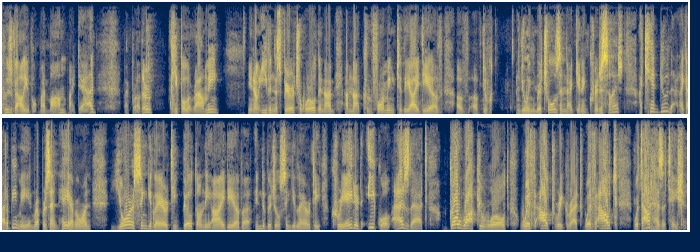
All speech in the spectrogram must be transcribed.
Who's valuable? My mom, my dad, my brother, people around me, you know, even the spiritual world. And I'm, I'm not conforming to the idea of, of, of do, doing rituals and not getting criticized. I can't do that. I got to be me and represent, hey, everyone, you're a singularity built on the idea of an individual singularity, created equal as that. Go rock your world without regret, without without hesitation,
